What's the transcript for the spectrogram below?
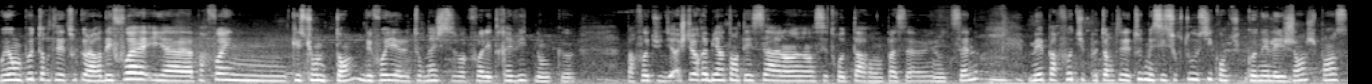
Oui, on peut tenter des trucs. Alors des fois, il y a parfois une question de temps. Des fois, il y a le tournage, il faut aller très vite, donc euh, parfois tu dis, ah, je t'aurais bien tenté ça, non, non, c'est trop tard, on passe à une autre scène. Mais parfois, tu peux tenter des trucs, mais c'est surtout aussi quand tu connais les gens, je pense.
